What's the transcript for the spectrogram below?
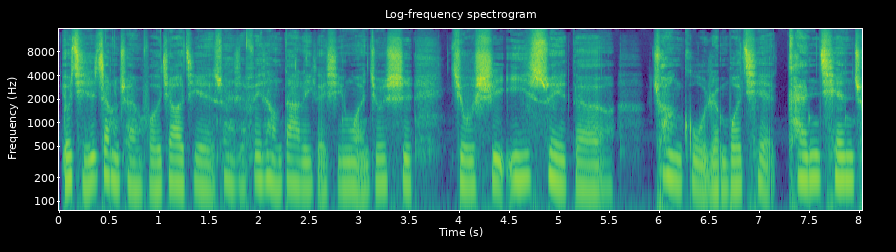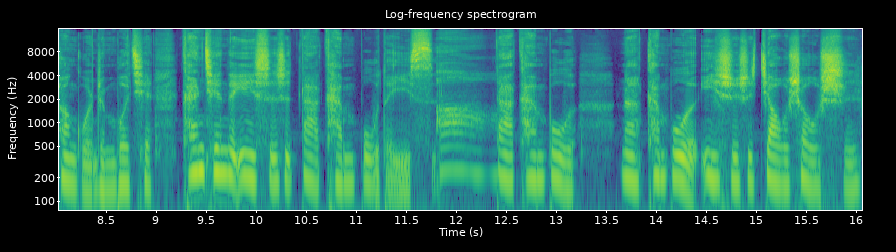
尤其是藏传佛教界算是非常大的一个新闻，就是九十一岁的创古仁波切堪谦创古仁波切，堪谦的意思是大堪布的意思。啊，大堪布，那堪布的意思是教授师，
